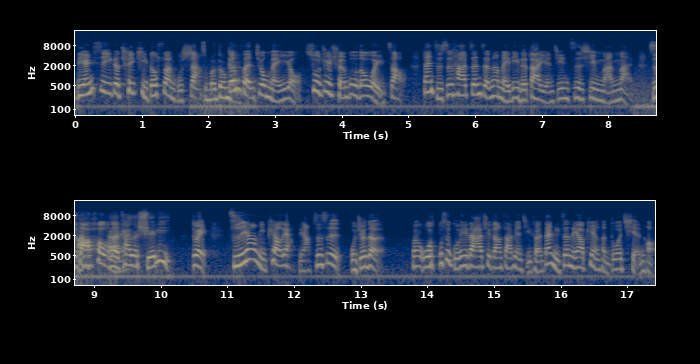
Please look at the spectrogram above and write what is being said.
连是一个 tricky 都算不上，什么都根本就没有，数据全部都伪造。但只是他睁着那美丽的大眼睛，自信满满。直到后来，他的学历对。只要你漂亮，等下，这是我觉得，我我不是鼓励大家去当诈骗集团，但你真的要骗很多钱哈，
